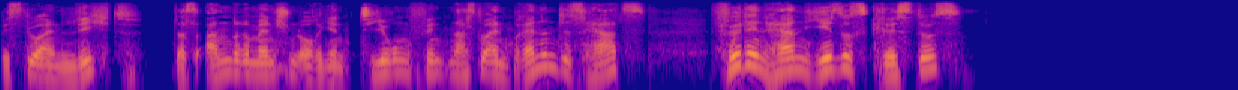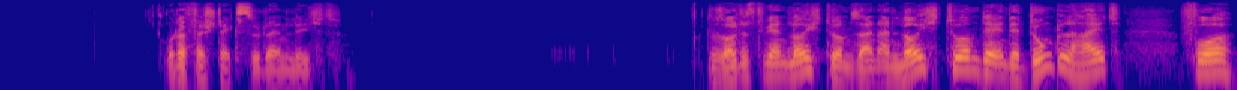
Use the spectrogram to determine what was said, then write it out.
Bist du ein Licht, das andere Menschen Orientierung finden? Hast du ein brennendes Herz für den Herrn Jesus Christus? Oder versteckst du dein Licht? Du solltest wie ein Leuchtturm sein, ein Leuchtturm, der in der Dunkelheit vor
